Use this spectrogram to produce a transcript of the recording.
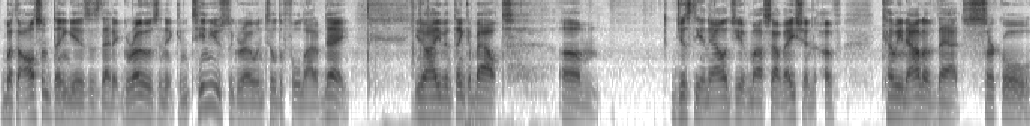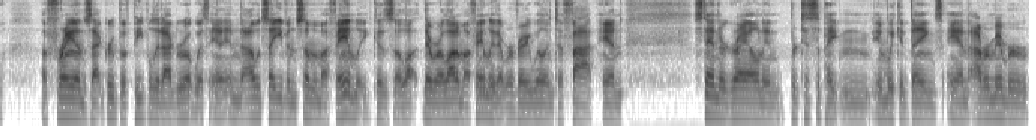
But the awesome thing is is that it grows and it continues to grow until the full light of day. You know, I even think about um, just the analogy of my salvation of coming out of that circle of friends, that group of people that I grew up with, and, and I would say even some of my family, because a lot there were a lot of my family that were very willing to fight and stand their ground and participate in, in wicked things. And I remember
